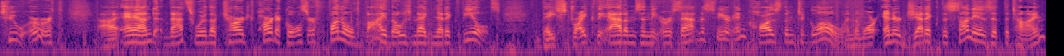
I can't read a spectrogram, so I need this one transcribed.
to Earth. Uh, and that's where the charged particles are funneled by those magnetic fields. They strike the atoms in the Earth's atmosphere and cause them to glow. And the more energetic the sun is at the time,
